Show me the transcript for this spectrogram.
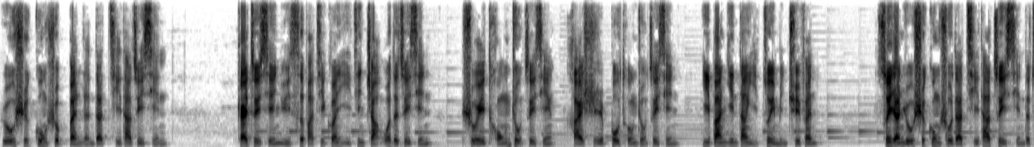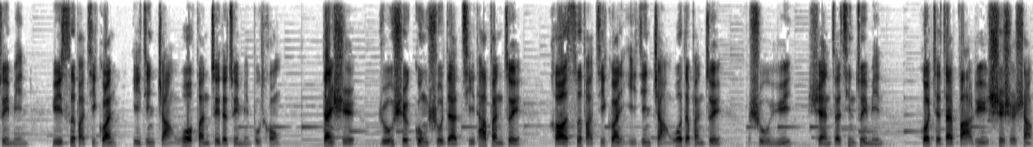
如实供述本人的其他罪行，该罪行与司法机关已经掌握的罪行属于同种罪行还是不同种罪行，一般应当以罪名区分。虽然如实供述的其他罪行的罪名与司法机关已经掌握犯罪的罪名不同，但是。如实供述的其他犯罪和司法机关已经掌握的犯罪属于选择性罪名，或者在法律事实上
